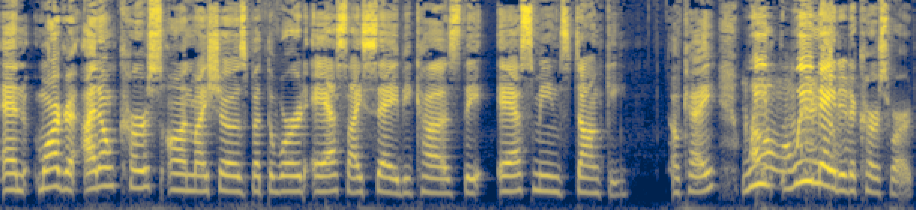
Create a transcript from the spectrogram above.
And Margaret, I don't curse on my shows, but the word ass I say because the ass means donkey. Okay? We Oh, okay. we made it a curse word.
